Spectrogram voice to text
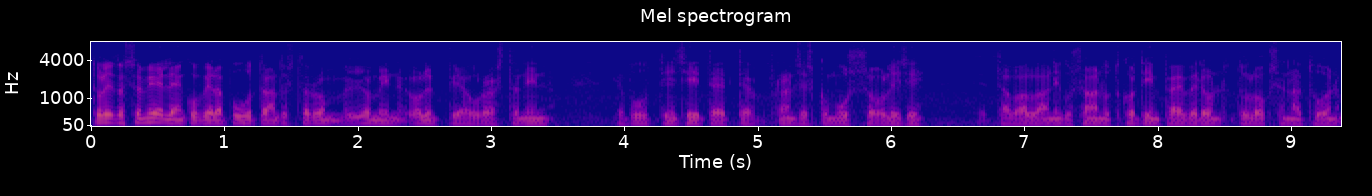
Tuli tuossa mieleen, kun vielä puhutaan tuosta Jomin olympiaurasta, niin Ja puhuttiin siitä, että Francesco Musso olisi tavallaan niin kuin saanut kotiinpäinvedon tuloksena tuon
